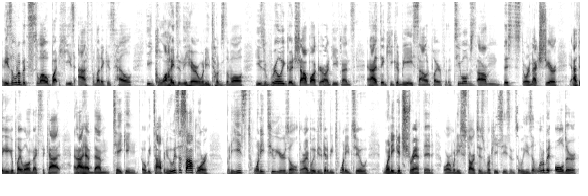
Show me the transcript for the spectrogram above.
And he's a little bit slow, but he's athletic as hell. He glides in the air when he tugs the ball. He's a really good shot blocker on defense. And I think he could be a solid player for the T Wolves um, this or next year. I think he could play well next to KAT. And I have them taking Obi Toppin, who is a sophomore but he's 22 years old, or I believe he's going to be 22 when he gets drafted or when he starts his rookie season. So he's a little bit older,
